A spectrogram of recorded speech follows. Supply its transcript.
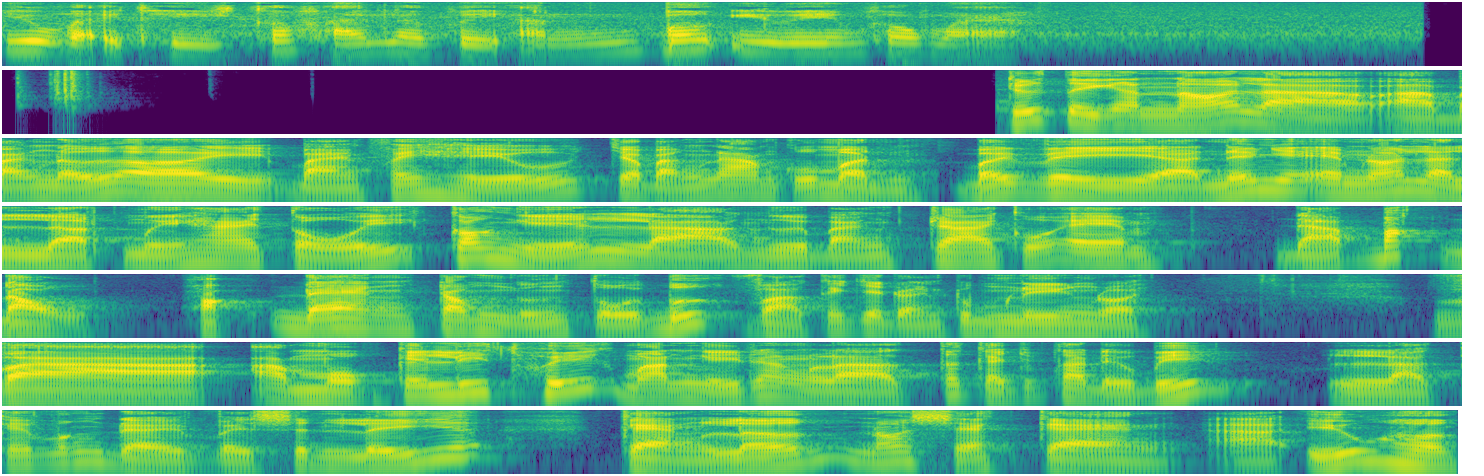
Như vậy thì có phải là vì ảnh bớt yêu em không à? Trước tiên anh nói là à, bạn nữ ơi bạn phải hiểu cho bạn nam của mình. Bởi vì à, nếu như em nói là lệch 12 tuổi có nghĩa là người bạn trai của em đã bắt đầu hoặc đang trong ngưỡng tuổi bước vào cái giai đoạn trung niên rồi. Và à, một cái lý thuyết mà anh nghĩ rằng là tất cả chúng ta đều biết là cái vấn đề về sinh lý á, càng lớn nó sẽ càng à, yếu hơn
